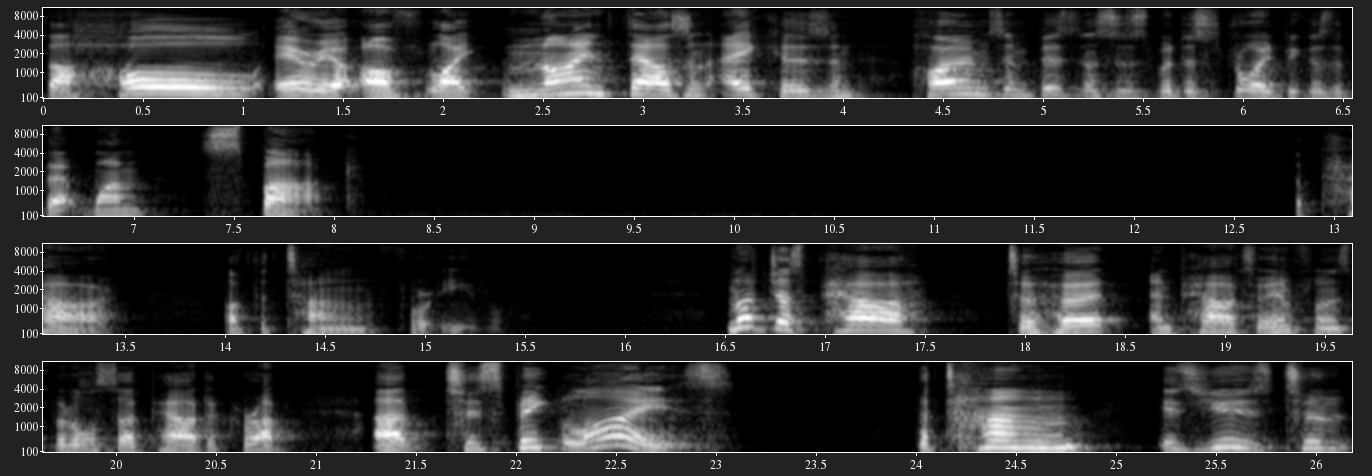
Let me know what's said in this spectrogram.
the whole area of like 9,000 acres and homes and businesses were destroyed because of that one spark. the power of the tongue for evil. Not just power to hurt and power to influence, but also power to corrupt. Uh, to speak lies. The tongue is used to,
